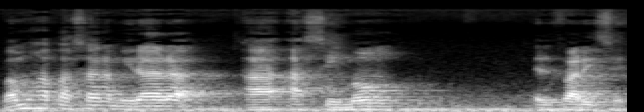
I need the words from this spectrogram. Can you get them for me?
vamos a pasar a mirar a, Simón el fariseo.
